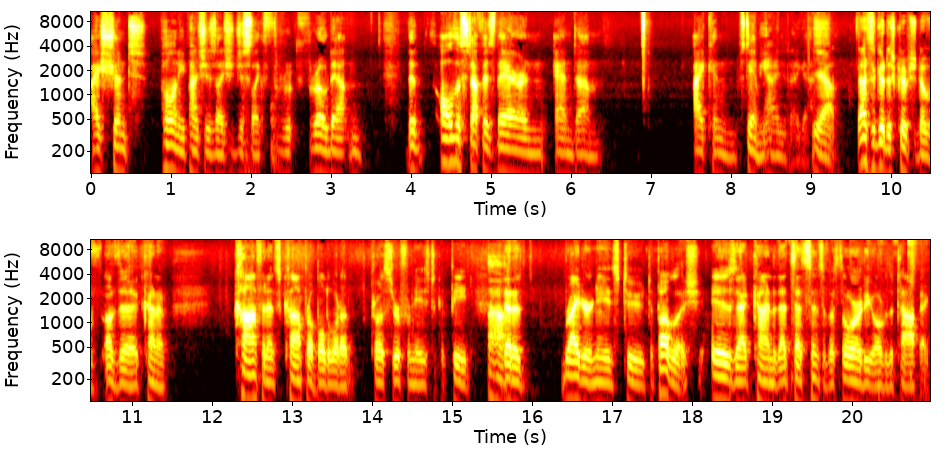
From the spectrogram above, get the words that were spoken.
I shouldn't pull any punches. I should just like thr throw down. The all the stuff is there, and and um, I can stand behind it. I guess. Yeah, that's a good description of, of the kind of confidence comparable to what a pro surfer needs to compete. That a writer needs to to publish is that kind of that's that sense of authority over the topic.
